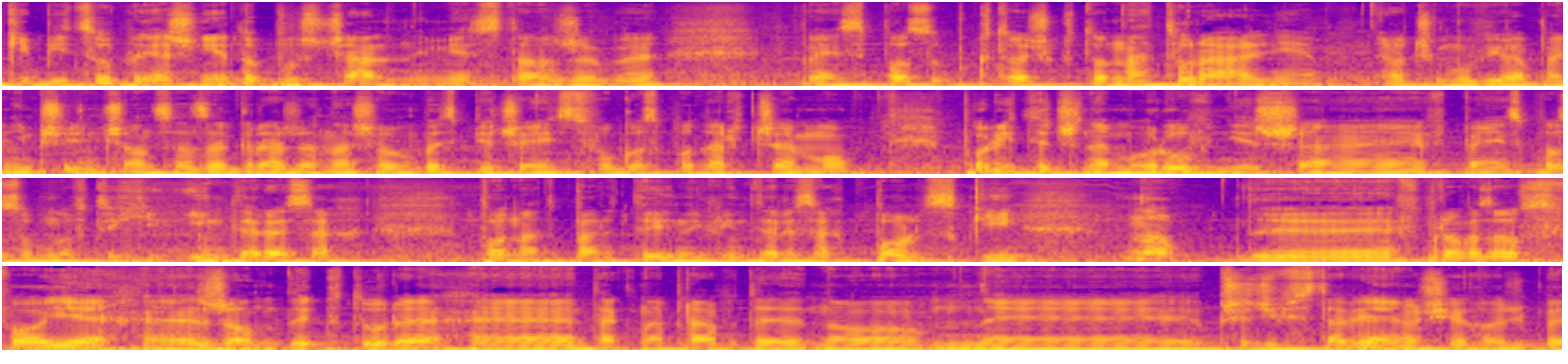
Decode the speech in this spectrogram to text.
kibiców, ponieważ niedopuszczalnym jest to, żeby w pewien sposób ktoś, kto naturalnie, o czym mówiła pani przewodnicząca, zagraża naszemu bezpieczeństwu gospodarczemu, politycznemu również e, w pewien sposób, no w tych interesach ponadpartyjnych, w interesach Polski, no e, wprowadzał swoje rządy, które tak naprawdę no, przeciwstawiają się choćby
